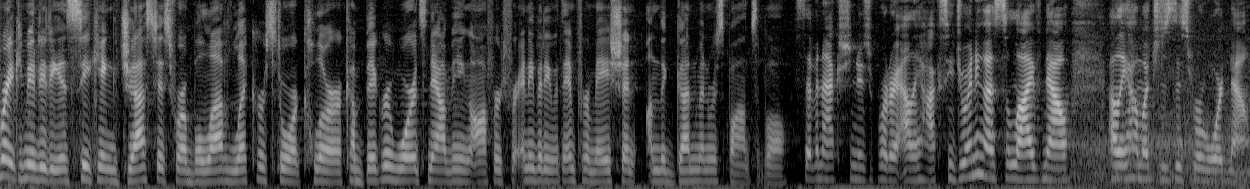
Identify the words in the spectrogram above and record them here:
Crane community is seeking justice for a beloved liquor store clerk. A big rewards now being offered for anybody with information on the gunman responsible. 7 Action News reporter Ali Hoxie joining us live now. Ali, how much is this reward now?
